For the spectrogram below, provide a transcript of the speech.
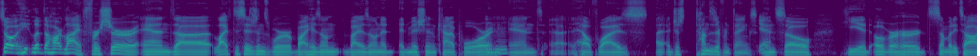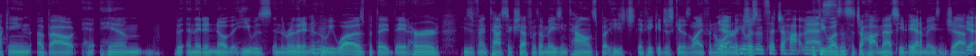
so he lived a hard life for sure, and uh, life decisions were by his own by his own ad- admission kind of poor, and and uh, health wise, uh, just tons of different things. Yeah. And so he had overheard somebody talking about him, and they didn't know that he was in the room. They didn't know who he was, but they they had heard he's a fantastic chef with amazing talents. But he's if he could just get his life in yeah, order, he wasn't such a hot mess. if he wasn't such a hot mess, he'd be an amazing chef. Yeah.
